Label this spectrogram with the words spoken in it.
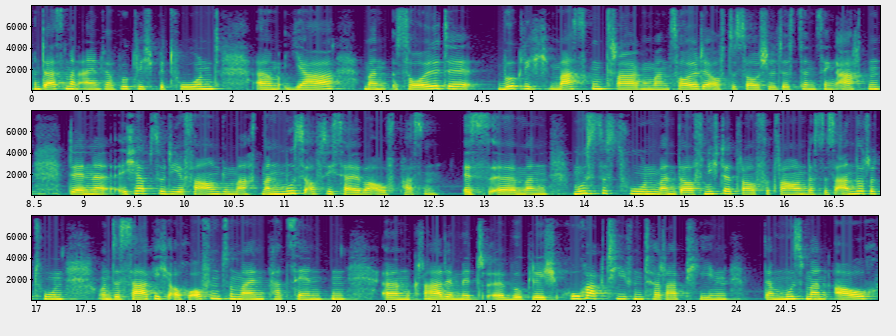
Und dass man einfach wirklich betont, ähm, ja, man sollte wirklich Masken tragen, man sollte auf das Social Distancing achten, denn äh, ich habe so die Erfahrung gemacht, man muss auf sich selber aufpassen. Es, äh, man muss das tun, man darf nicht darauf vertrauen, dass das andere tun. Und das sage ich auch offen zu meinen Patienten, ähm, gerade mit äh, wirklich hochaktiven Therapien. Da muss man auch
